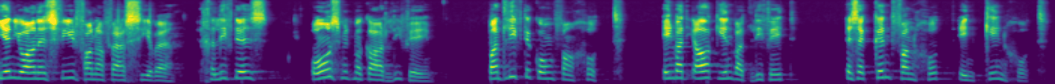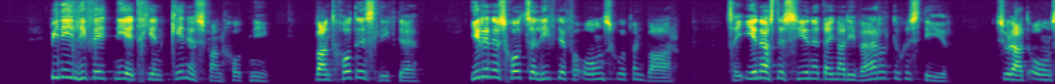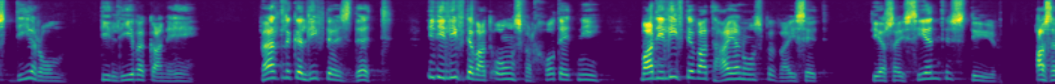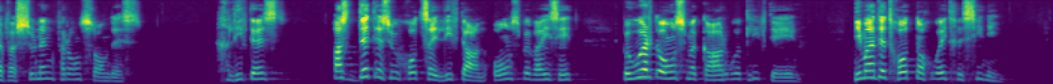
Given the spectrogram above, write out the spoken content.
1 Johannes 4 vanaf vers 7. Geliefdes, ons moet mekaar lief hê, want liefde kom van God. En wat elkeen wat liefhet, is 'n kind van God en ken God. Wie nie liefhet nie, het geen kennis van God nie, want God is liefde. Hierin is God se liefde vir ons geopenbaar. Sy enigste seun het hy na die wêreld toe gestuur sodat ons deur hom die lewe kan hê. Werklike liefde is dit. Nie die liefde wat ons vir God het nie, maar die liefde wat hy aan ons bewys het deur sy seun te stuur as 'n verzoening vir ons sondes. Geliefdes, as dit is hoe God sy liefde aan ons bewys het, behoort ons mekaar ook lief te hê. Niemand het God nog ooit gesien nie.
